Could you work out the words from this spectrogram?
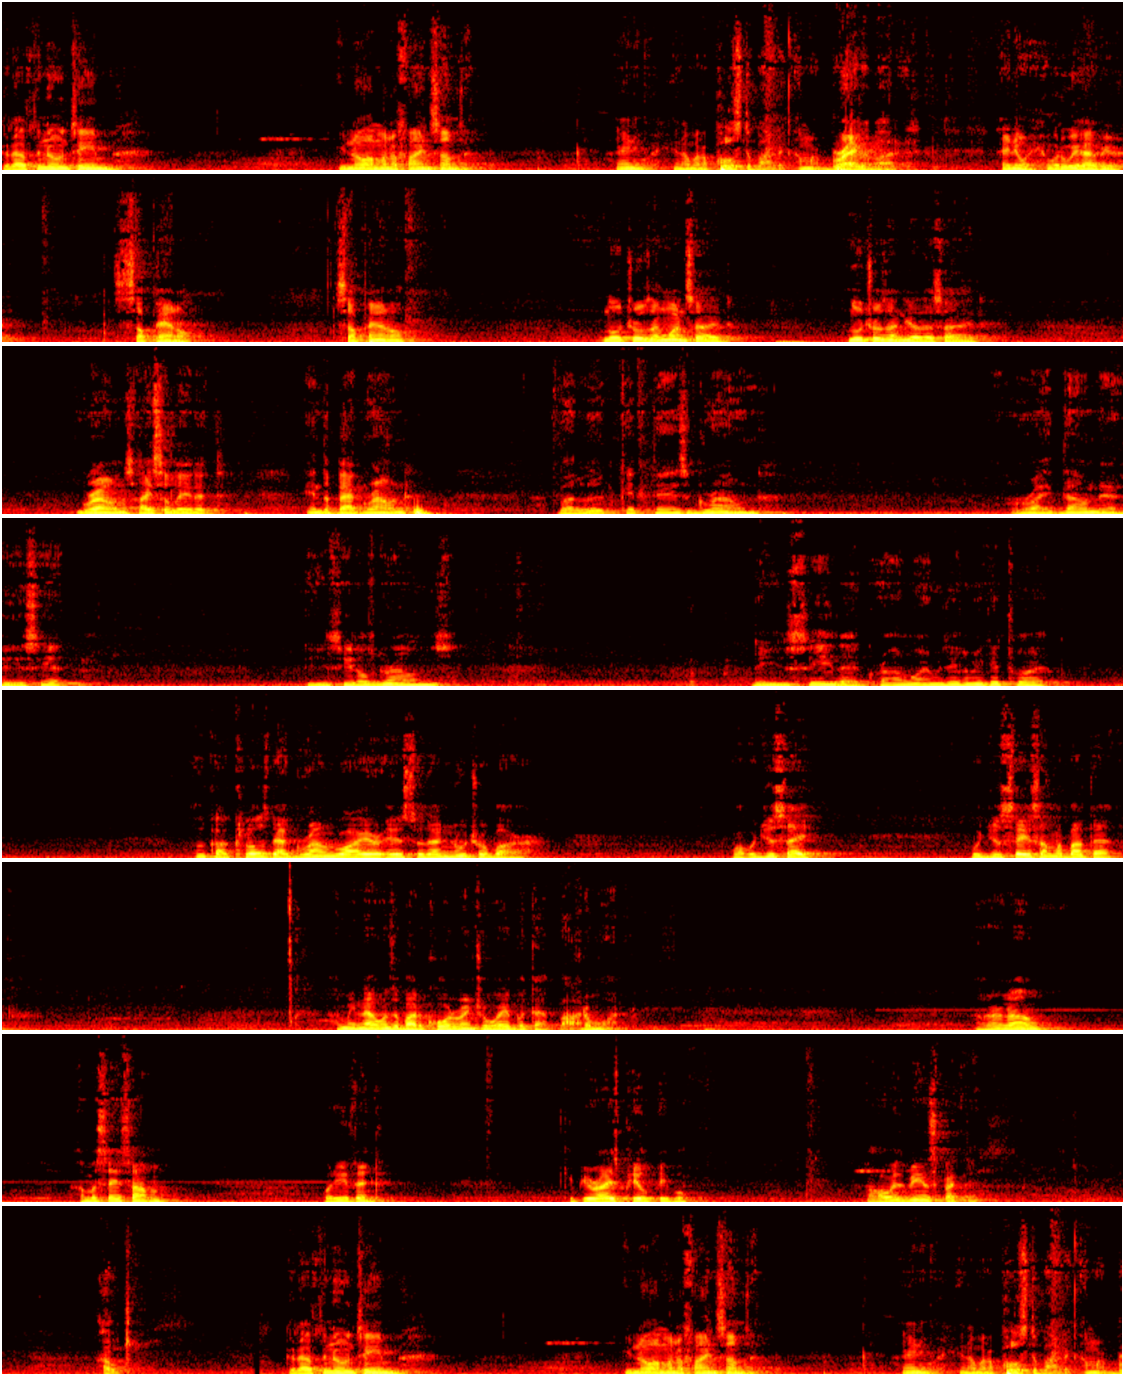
Good afternoon, team. You know I'm gonna find something. Anyway, and I'm gonna post about it. I'm gonna brag about it. Anyway, what do we have here? Sub panel. Sub panel. Neutrals on one side, neutrals on the other side. Grounds isolated in the background. But look at this ground. Right down there. Do you see it? Do you see those grounds? Do you see that ground wire? Let me get to it. Look how close that ground wire is to that neutral bar. What would you say? Would you say something about that? I mean, that one's about a quarter inch away, but that bottom one. I don't know. I'm going to say something. What do you think? Keep your eyes peeled, people. Always be inspecting. Out. Good afternoon, team. You know I'm going to find something. Anyway, and I'm going to post about it. I'm going to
